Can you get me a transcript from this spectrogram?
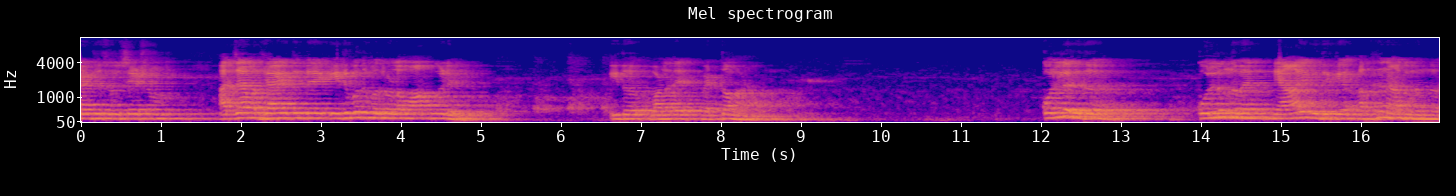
എഴുതിയ സുവിശേഷം അഞ്ചാം അധ്യായത്തിന്റെ ഇരുപത് മുതലുള്ള വാക്കുകളിൽ ഇത് വളരെ വ്യക്തമാണ്. കൊല്ലരുത് കൊല്ലുന്നവൻ ന്യായവിധിക്ക് അർഹനാകുമെന്ന്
